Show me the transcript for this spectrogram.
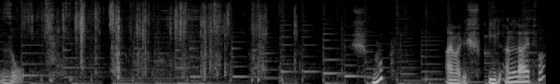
So. Schwupp. Einmal die Spielanleitung.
